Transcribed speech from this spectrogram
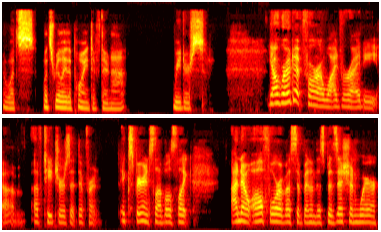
what's what's really the point if they're not readers? Y'all wrote it for a wide variety um, of teachers at different experience levels. Like I know all four of us have been in this position where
